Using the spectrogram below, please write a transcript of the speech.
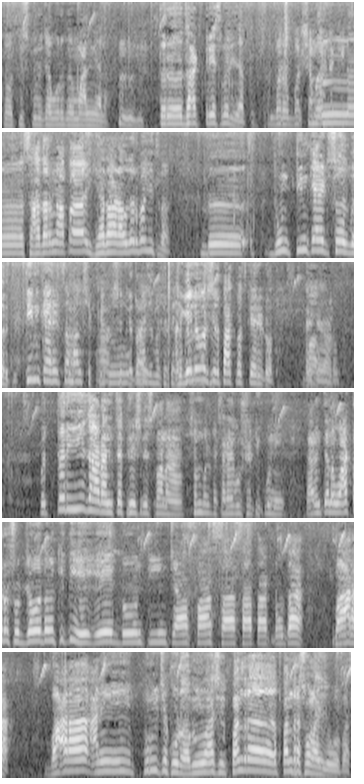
किंवा तीस किलोच्या वर जर माल नेला. तर झाड ट्रेस मध्ये जातो. बरोबर शंभर टक्के. पण अं, साधारण आता ह्या झाडावर जर बघितलं तर दोन तीन कॅरेट सहज भरते. तीन कॅरेटचा माल शक्यतो शक्यता माझ्या मते आहे त्याच्या आणि गेल्या वर्षी पाच पाच कॅरेट होत. काय काय झाड पण तरीही झाडांचा फ्रेशनेसपणा शंभर टक्के. सगळ्या गोष्टी टिकून आहे कारण त्याला वॉटर शूट जवळजवळ किती आहे? एक दोन तीन चार पाच सहा सात आठ नऊ दहा बारा. बारा आणि पूर्वीचे खोड असे पंधरा पंधरा सोळा आहे जवळपास.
